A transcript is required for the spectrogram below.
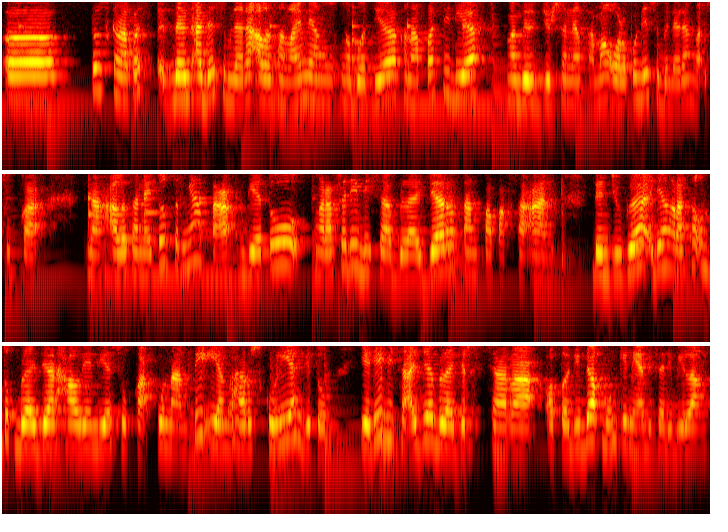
uh, terus kenapa dan ada sebenarnya alasan lain yang ngebuat dia kenapa sih dia ngambil jurusan yang sama walaupun dia sebenarnya nggak suka Nah, alasannya itu ternyata dia tuh ngerasa dia bisa belajar tanpa paksaan. Dan juga dia ngerasa untuk belajar hal yang dia suka pun nanti yang nggak harus kuliah gitu. Ya dia bisa aja belajar secara otodidak mungkin ya bisa dibilang.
